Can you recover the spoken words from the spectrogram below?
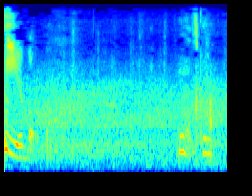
Evil. Yeah, it's cool.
